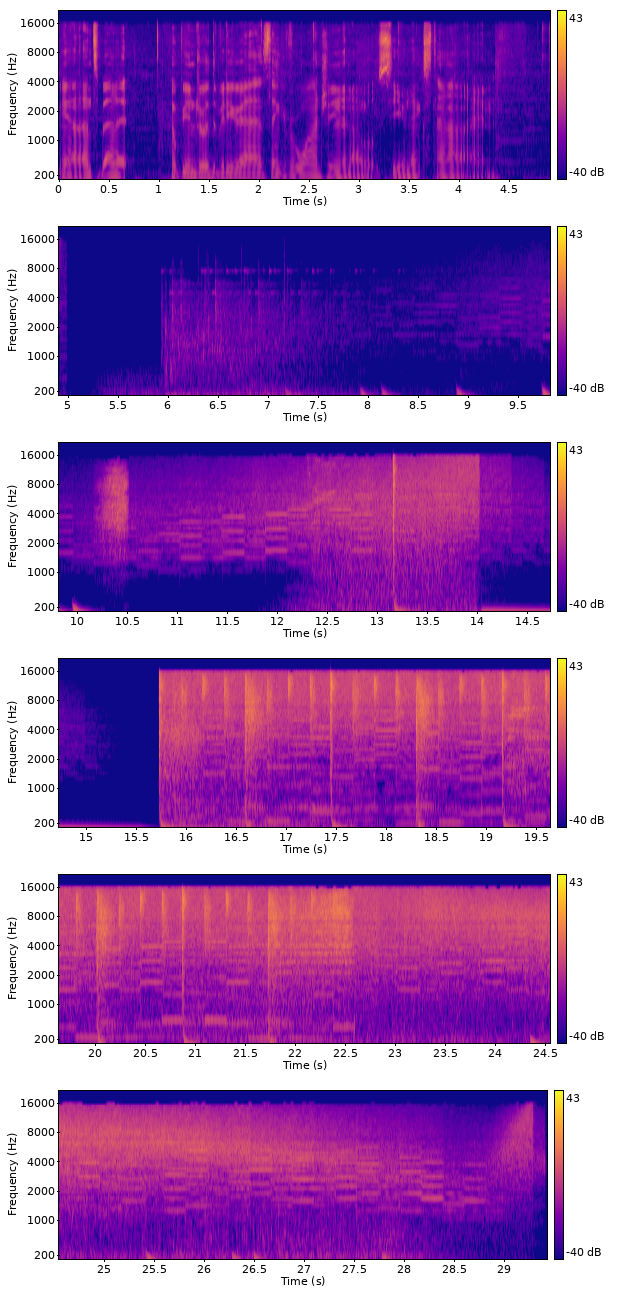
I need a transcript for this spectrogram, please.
Yeah, that's about it. Hope you enjoyed the video guys, thank you for watching, and I will see you next time.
